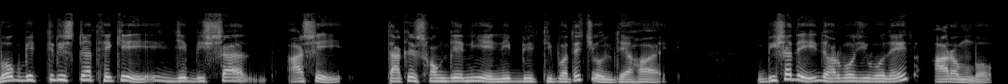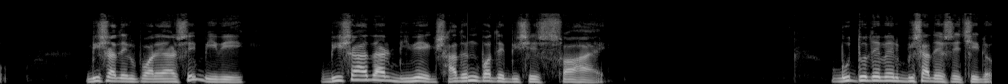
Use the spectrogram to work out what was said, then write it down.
ভোগ বিতৃষ্ণা থেকে যে বিশ্বাস আসে, তাকে সঙ্গে নিয়ে নিবৃত্তি পথে চলতে হয়। বিষাদেই ধর্মজীবনের আরম্ভ। বিষাদের পরে আসে বিবেক। বিষাদ আর বিবেক সাধন পথে বিশেষ সহায়। বুদ্ধদেবের বিষাদ এসেছিল।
